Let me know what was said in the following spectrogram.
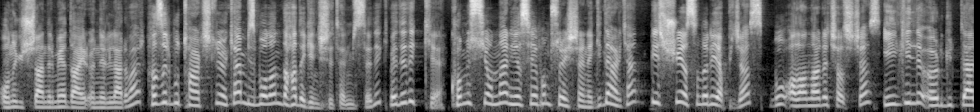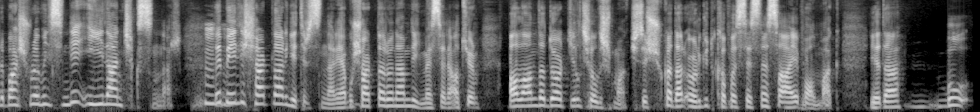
onu güçlendirmeye dair öneriler var. Hazır bu tartışılıyorken biz bu alanı daha da genişletelim istedik. Ve dedik ki komisyonlar yasa yapım süreçlerine giderken biz şu yasaları yapacağız. Bu alanlarda çalışacağız. İlgili örgütler başvurabilsin diye ilan çıksınlar. Ve belli şartlar getirsinler. Ya bu şartlar önemli değil. Mesela atıyorum alanda 4 yıl çalışmak, işte şu kadar örgüt kapasitesine sahip olmak ya da bu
